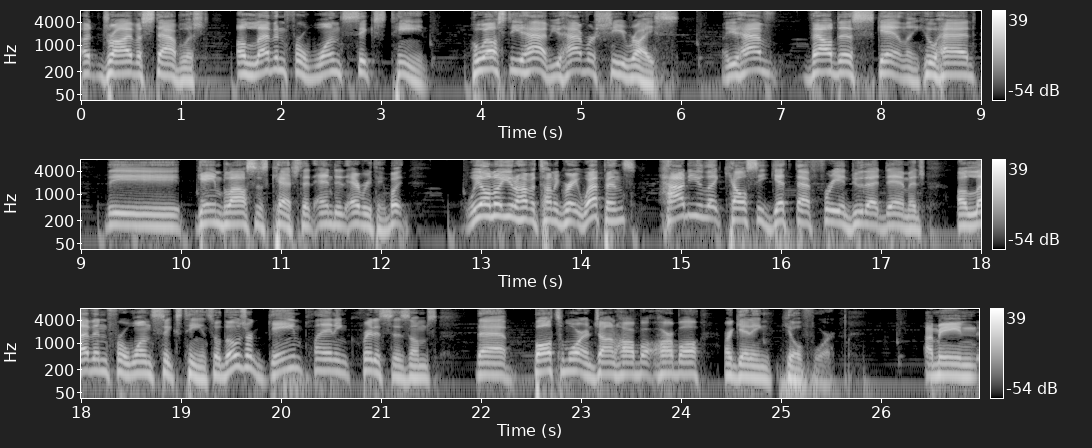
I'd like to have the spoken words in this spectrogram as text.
uh, drive established, 11 for 116. Who else do you have? You have Rashee Rice. You have Valdes-Scantling, who had the game blouses catch that ended everything. But we all know you don't have a ton of great weapons. How do you let Kelce get that free and do that damage? 11 for 116. So those are game planning criticisms that Baltimore and John Harbaugh, Harbaugh are getting killed for. I mean,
